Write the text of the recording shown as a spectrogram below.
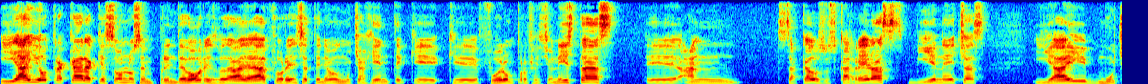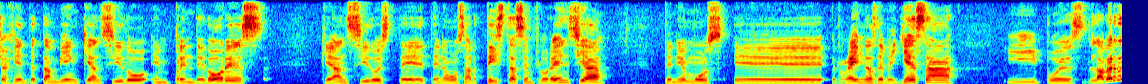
Y hay otra cara que son los emprendedores, ¿verdad? En Florencia tenemos mucha gente que, fueron profesionistas, eh, han sacado sus carreras bien hechas. Y hay mucha gente también que han sido emprendedores, que han sido, este, tenemos artistas en Florencia, tenemos eh, reinas de belleza. Y pues la verdad,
